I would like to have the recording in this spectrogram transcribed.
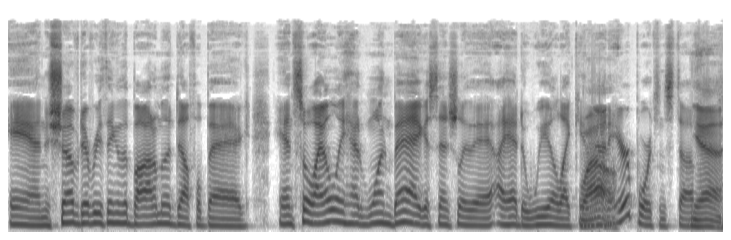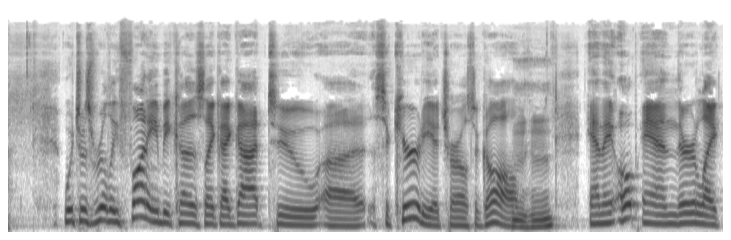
and shoved everything in the bottom of the duffel bag. And so I only had one bag essentially that I had to wheel like know, out of airports and stuff Yeah. which was really funny because like I got to uh, security at Charles de Gaulle, Mm-hmm. and they op- and they're like,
